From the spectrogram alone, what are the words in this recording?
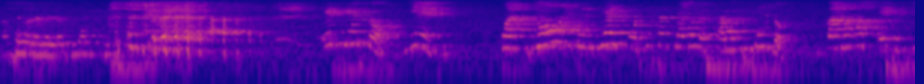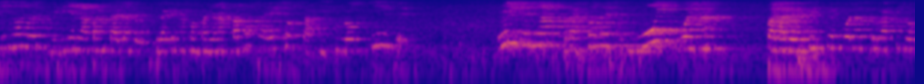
No se lo reveló Es cierto, miren, Cuando yo entendía por qué Santiago lo estaba diciendo. Vámonos, ese sí no lo escribí en la pantalla, pero quisiera que me acompañaran. Vamos a Hechos capítulo 15. Él tenía razones muy buenas para decir que fueran rápidos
